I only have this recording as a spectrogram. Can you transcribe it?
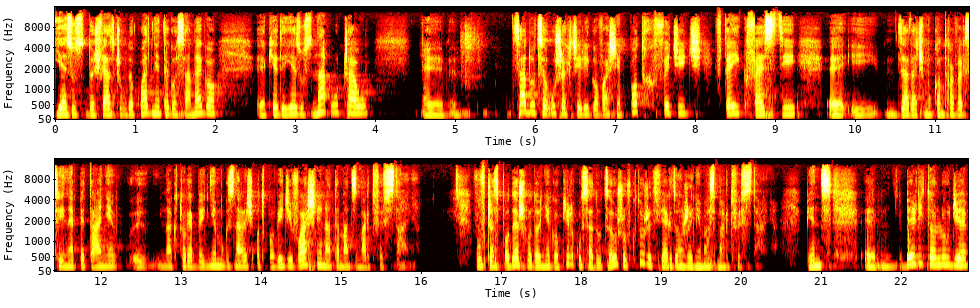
Jezus doświadczył dokładnie tego samego, e, kiedy Jezus nauczał. E, Saduceusze chcieli go właśnie podchwycić w tej kwestii e, i zadać mu kontrowersyjne pytanie, na które by nie mógł znaleźć odpowiedzi właśnie na temat zmartwychwstania. Wówczas podeszło do niego kilku saduceuszów, którzy twierdzą, że nie ma zmartwychwstania. Więc byli to ludzie,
